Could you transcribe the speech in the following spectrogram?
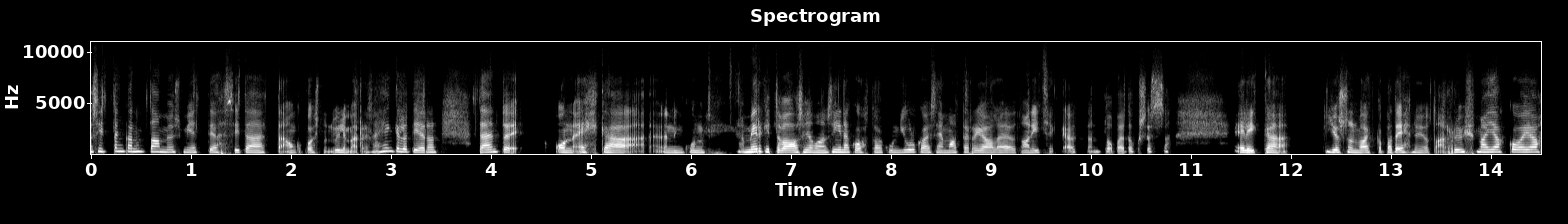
Sitten kannattaa myös miettiä sitä, että onko poistunut ylimääräisen henkilötiedon. Tämä nyt on ehkä niin kuin merkittävä asia vaan siinä kohtaa, kun julkaisee materiaaleja, joita on itse käyttänyt opetuksessa. Eli jos on vaikkapa tehnyt jotain ryhmäjakoja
